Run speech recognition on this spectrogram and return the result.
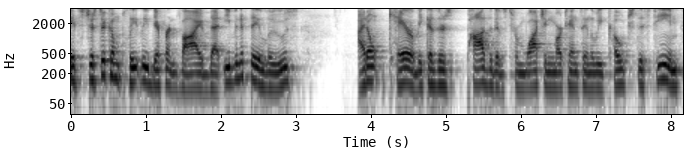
It's just a completely different vibe that even if they lose, I don't care because there's positives from watching Martin St. Louis coach this team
